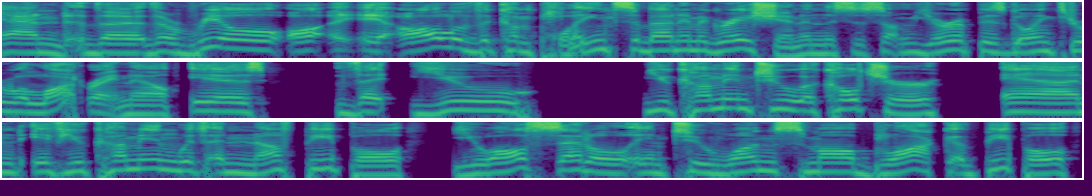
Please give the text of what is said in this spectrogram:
and the the real all, all of the complaints about immigration and this is something Europe is going through a lot right now is that you you come into a culture and if you come in with enough people you all settle into one small block of people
